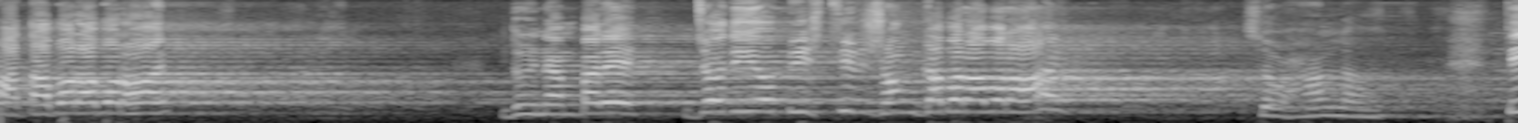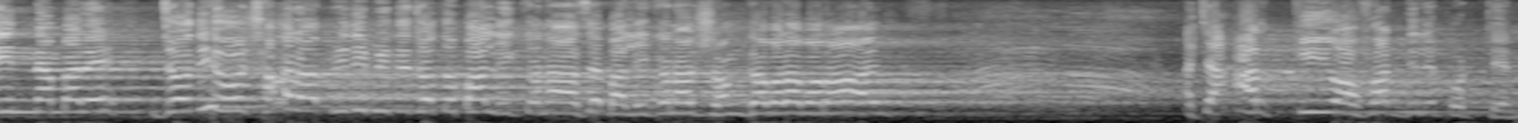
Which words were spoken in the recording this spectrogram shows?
পাতা বরাবর হয়, দুই নম্বরে যদিও বৃষ্টির সংখ্যা বরাবর হয় তিন নম্বরে যদিও সারা পৃথিবীতে যত বালিকণা আছে বালিকণার সংখ্যা বরাবর হয়। আচ্ছা আর কি অফার দিলে পড়তেন?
